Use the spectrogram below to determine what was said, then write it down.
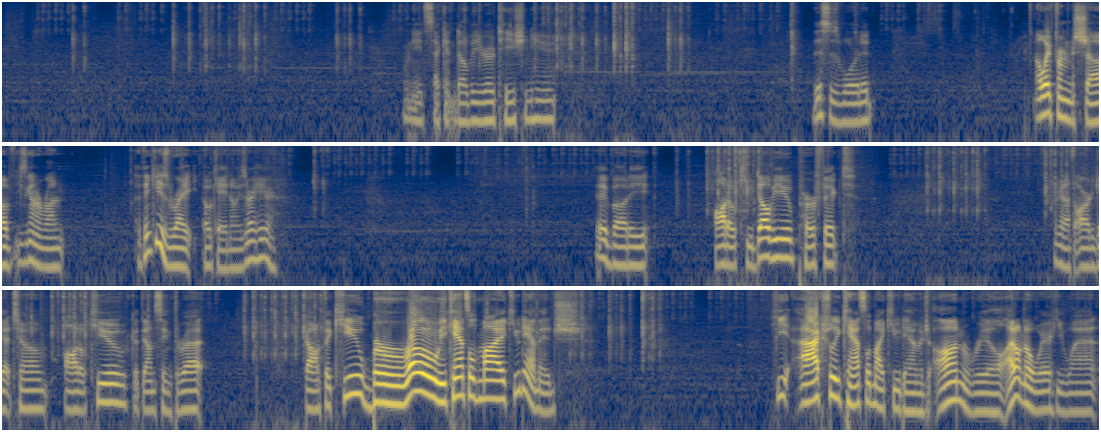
We need second W rotation here. This is warded. I'll wait for him to shove. He's going to run. I think he's right. Okay, no, he's right here. Hey, buddy. Auto QW. Perfect. We're going to have to R to get to him. Auto Q. Get the unseen threat. Got him with the Q. Bro, he canceled my Q damage. He actually canceled my Q damage. Unreal. I don't know where he went.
